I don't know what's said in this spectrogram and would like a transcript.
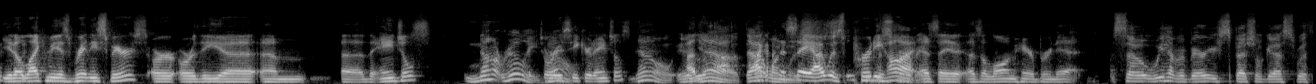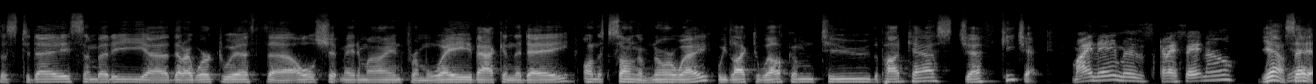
You don't like me as Britney Spears or or the uh, um uh, the Angels, Not really. Victoria's no. Secret Angels? No, it- I, yeah, I, that I gotta one was say I was super pretty hot as a as a long hair brunette. So we have a very special guest with us today. Somebody uh, that I worked with, uh, old shipmate of mine from way back in the day on the Song of Norway. We'd like to welcome to the podcast Jeff Keychek. My name is, can I say it now? Yeah, say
